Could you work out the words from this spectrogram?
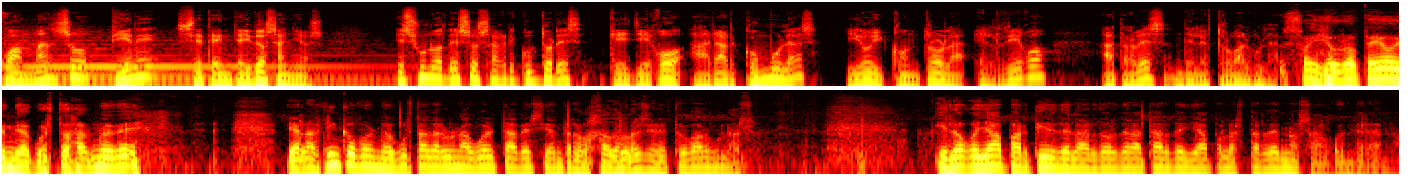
Juan Manso tiene 72 años es uno de esos agricultores que llegó a arar con mulas y hoy controla el riego a través de electroválvulas. Soy europeo y me acuesto a las 9 y a las 5 pues me gusta dar una vuelta a ver si han trabajado las electroválvulas. Y luego ya a partir de las 2 de la tarde, ya por las tardes no salgo en verano.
